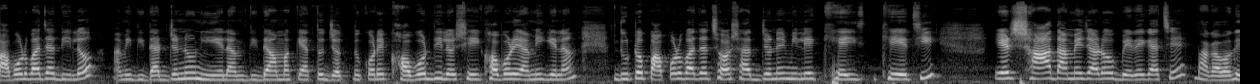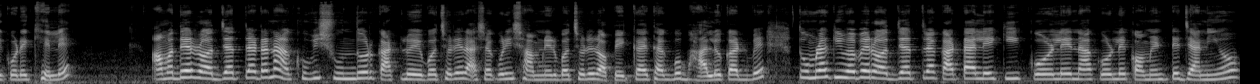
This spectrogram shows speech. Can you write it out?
পাঁপড় ভাজা দিল, আমি দিদার জন্যও নিয়ে এলাম। দিদা আমাকে এত যত্ন করে খবর দিল, সেই খবরে আমি গেলাম। দুটো পাঁপড় ভাজা ছ সাতজনে মিলে খেয়ে খেয়েছি। এর স্বাদ আমেজ আরও বেড়ে গেছে, ভাগাভাগি করে খেলে। আমাদের রথযাত্রাটা না খুবই সুন্দর কাটলো এবছরের। আশা করি সামনের বছরের অপেক্ষায় থাকব, ভালো কাটবে। তোমরা কীভাবে রথযাত্রা কাটালে, কি করলে, না করলে কমেন্টে জানিও।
